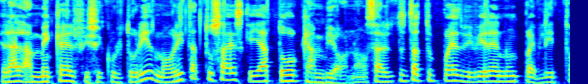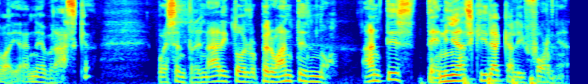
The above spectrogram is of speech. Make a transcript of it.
era la meca del fisiculturismo. Ahorita tú sabes que ya todo cambió, ¿no? O sea, ahorita tú puedes vivir en un pueblito allá en Nebraska, puedes entrenar y todo, pero antes no. Antes tenías que ir a California,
